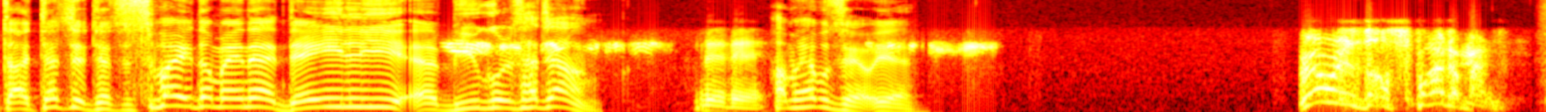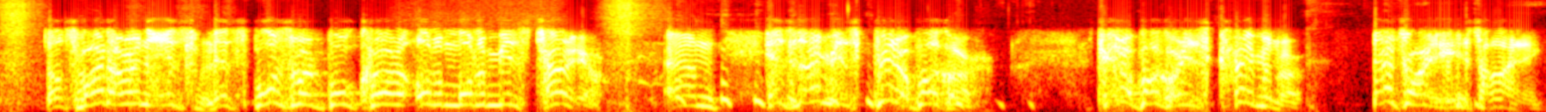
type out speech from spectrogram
자, 됐어요, 됐어요. 스파이더맨의 데일리 어, 뷰글 사장. 네네. 한번 해보세요, 예. Where is the Spider-Man? The Spider-Man is responsible for automotive miscarrier, and his name is Peter Parker. Peter Parker is criminal. That's why he's hiding.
